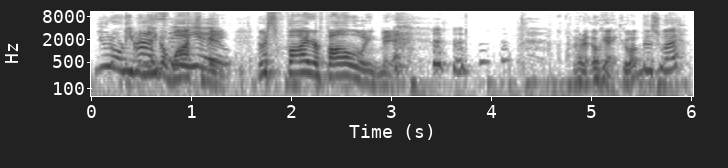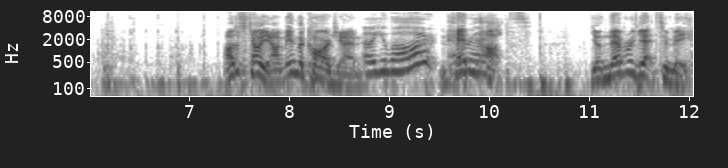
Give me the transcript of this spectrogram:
You don't even I need to watch me. There's fire following me. All right, okay, go up this way. I'll just tell you, I'm in the car, Jen. Oh, you are? I'm heading Alright. up. You'll never get to me.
